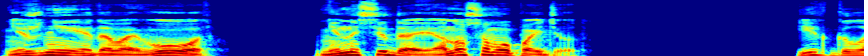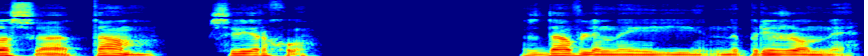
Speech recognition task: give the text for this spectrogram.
Нежнее давай, вот. Не наседай, оно само пойдет. Их голоса там, сверху. Сдавленные и напряженные.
